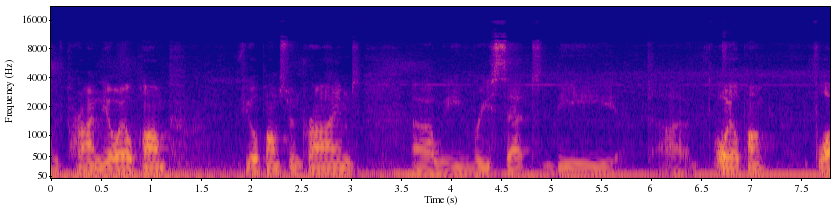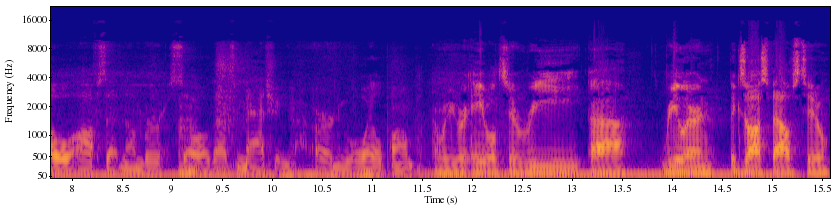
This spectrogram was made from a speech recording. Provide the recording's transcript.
we've primed the oil pump. Fuel pump's been primed. Uh, we reset the uh, oil pump flow offset number, so that's matching our new oil pump. and we were able to re uh, relearn exhaust valves too.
